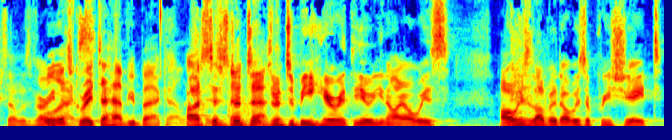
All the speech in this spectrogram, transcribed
So it was very. well, nice. it's great to have you back, Alex. Oh, it's, it's good to, good to be here with you. You know, I always, always love it. Always appreciate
